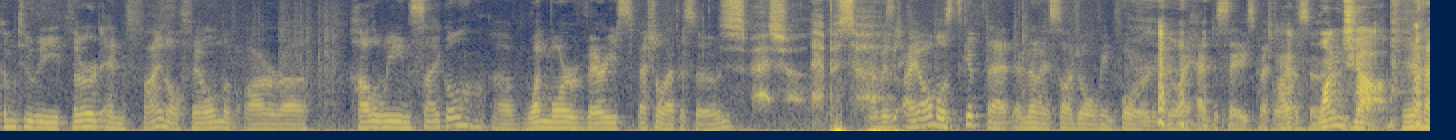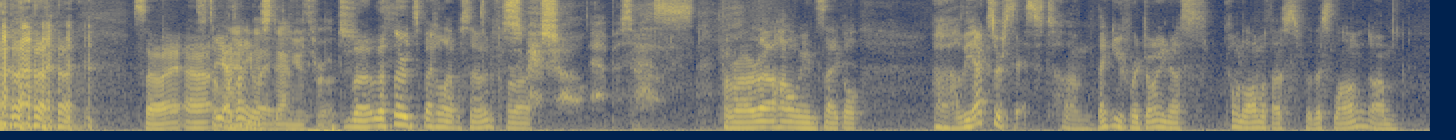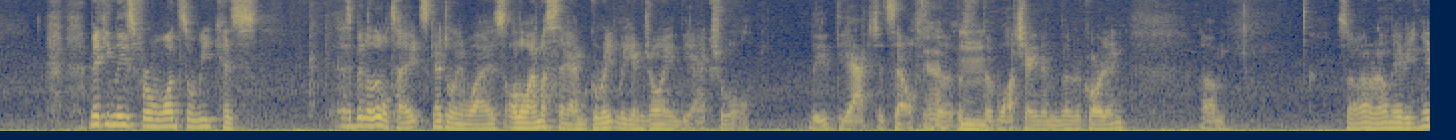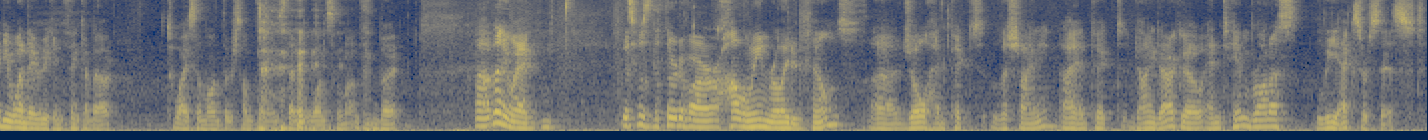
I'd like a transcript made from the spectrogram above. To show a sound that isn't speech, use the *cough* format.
welcome to the third and final film of our uh, Halloween cycle. Uh, one more very special episode. Special. Episode. I was I almost skipped that, and then I saw Joel lean forward and knew I had to say *laughs* special I have episode. one job. *laughs* Yeah. *laughs* so I- uh, yeah. anyway, this down your throat. the the third special episode for our, Special episode. for our uh, Halloween cycle, uh, The Exorcist. Um, thank you for joining us, coming along with us for this long. Um, making these for once a week has has been a little tight scheduling wise. Although I must say I'm greatly enjoying the actual the the act itself, Yeah. the, the, Mm. the watching and the recording. Um, so I don't know. Maybe maybe one day we can think about twice a month or something *laughs* instead of once a month. But, uh, but anyway, this was the third of our Halloween related films. Uh, Joel had picked The Shining, I had picked Donnie Darko, and Tim brought us The Exorcist.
